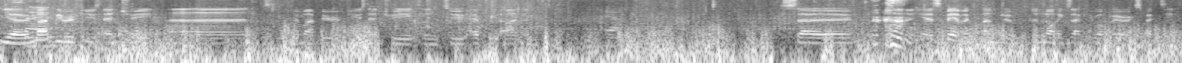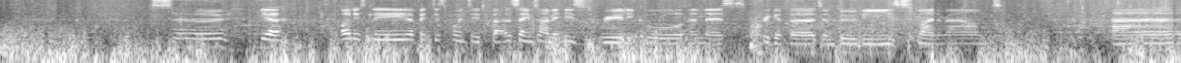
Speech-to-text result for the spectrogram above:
yeah, we might be refused entry, and we might be refused entry into every island. Yeah. So yeah, it's a bit of a conundrum, and not exactly what we were expecting. So yeah, honestly, a bit disappointed, but at the same time, it is really cool, and there's frigate birds and boobies flying around. and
